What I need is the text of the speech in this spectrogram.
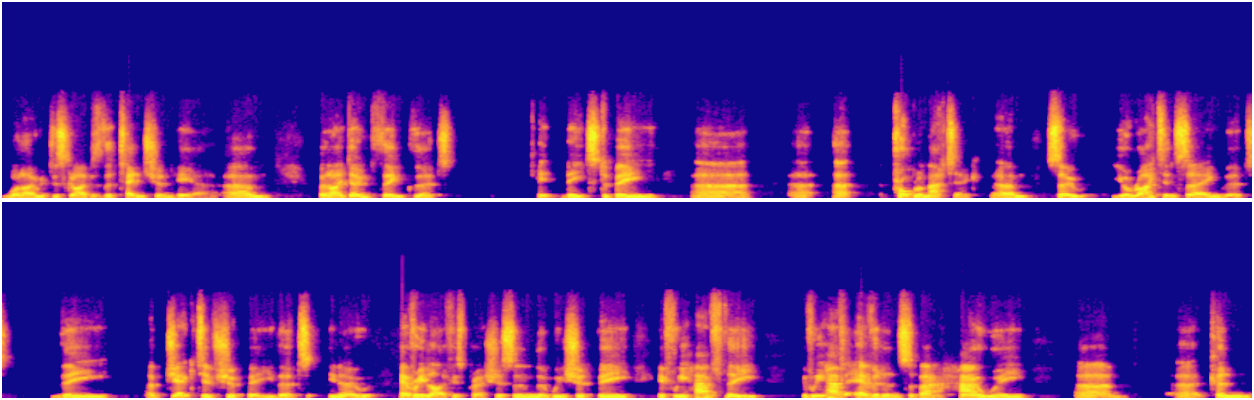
what I would describe as the tension here. Um, but I don't think that it needs to be uh, uh, uh, problematic. Um, so you're right in saying that the objective should be that you know every life is precious and that we should be if we have the if we have evidence about how we um, uh, can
